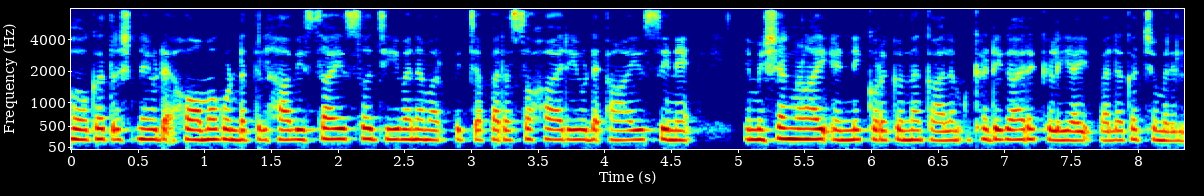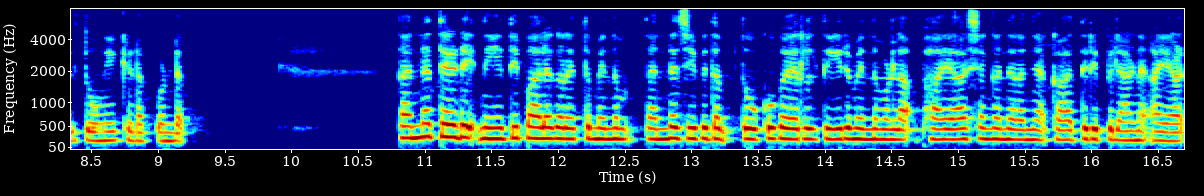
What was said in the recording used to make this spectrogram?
ഭോഗതൃഷ്ണയുടെ ഹോമകുണ്ടത്തിൽ ഹവിസായുസ്വ ജീവനമർപ്പിച്ച പരസ്വഹാരിയുടെ ആയുസ്സിനെ നിമിഷങ്ങളായി എണ്ണിക്കുറയ്ക്കുന്ന കാലം ഘടികാരക്കിളിയായി പലകച്ചുമരിൽ തൂങ്ങിക്കിടപ്പുണ്ട്. തന്നെ തേടി നീതിപാലകർ എത്തുമെന്നും തന്റെ ജീവിതം തൂക്കുകയറിൽ തീരുമെന്നുമുള്ള ഭയാശങ്ക നിറഞ്ഞ കാത്തിരിപ്പിലാണ് അയാൾ.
